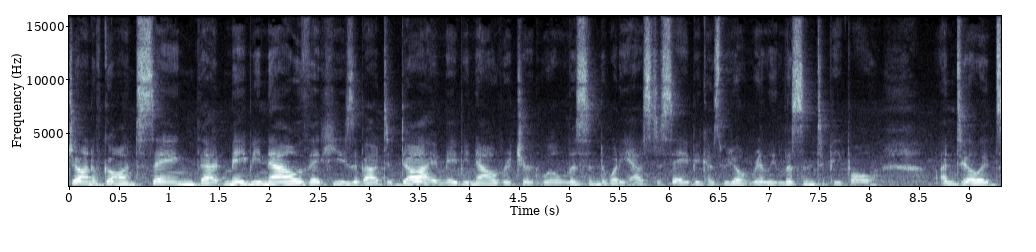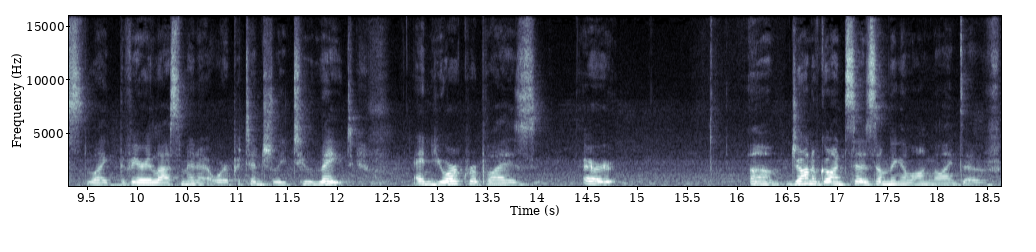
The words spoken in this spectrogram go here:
John of Gaunt saying that maybe now that he's about to die, maybe now Richard will listen to what he has to say because we don't really listen to people until it's like the very last minute or potentially too late. And York replies, or um, John of Gaunt says something along the lines of,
